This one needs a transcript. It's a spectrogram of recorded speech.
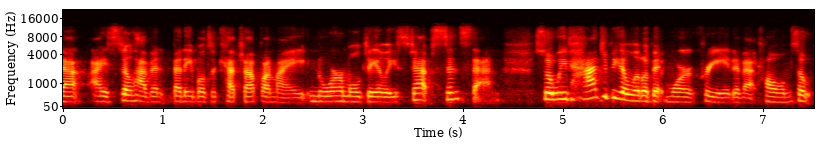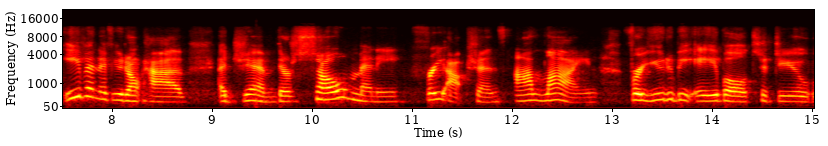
that I still haven't been able to catch up on my normal daily steps since then. So we've had to be a little bit more creative at home. So even if you don't have a gym, there's so many free options online for you to be able to do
